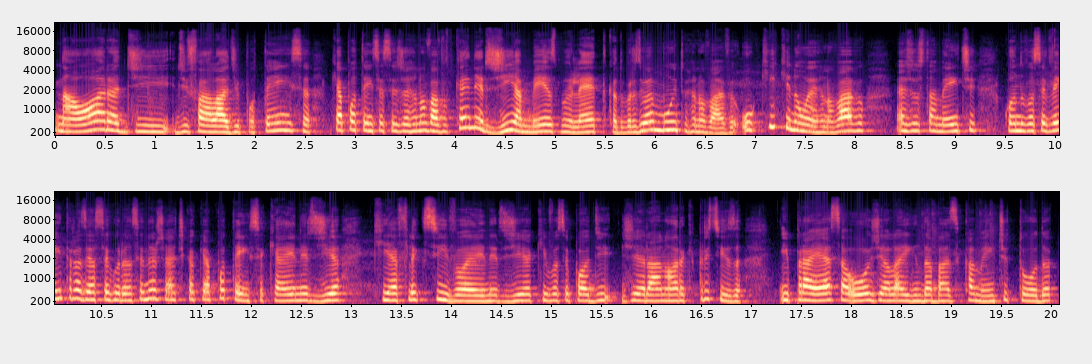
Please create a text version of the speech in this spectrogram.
na hora de, de falar de potência, que a potência seja renovável, porque a energia mesmo elétrica do Brasil é muito renovável. O que, que não é renovável é justamente quando você vem trazer a segurança energética, que é a potência, que é a energia que é flexível, é a energia que você pode gerar na hora que precisa. E para essa hoje ela ainda basicamente toda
